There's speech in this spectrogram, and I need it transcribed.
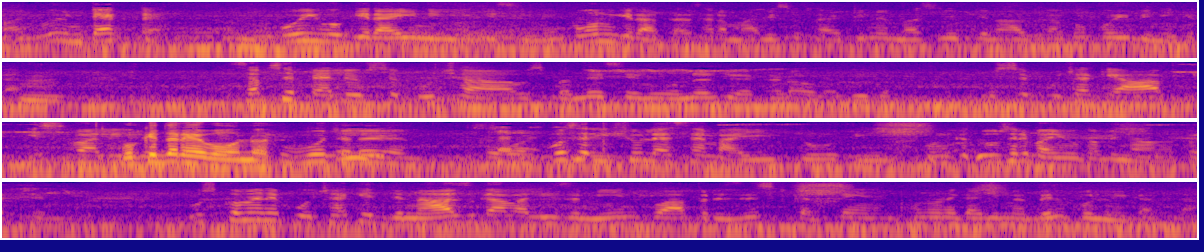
पाँच वो इंटैक्ट है। कोई वो गिराई नहीं है किसी ने कौन गिराता है सर? हमारी सोसाइटी में मस्जिद जनाजगा को कोई भी नहीं गिराता। हम्म, सबसे पहले उससे पूछा उस बंदे से वो ओनर जो है खड़ा होगा दीगर उससे पूछा कि आप इस वाले वो किधर है वो ओनर वो चले गए। वो सर इशू लेस है भाई दो तीन। उनके दूसरे भाइयों का भी नाम है पर्चे में उसको मैंने पूछा कि जनाजगा वाली ज़मीन को आप रजिस्ट करते हैं? उन्होंने कहा जी मैं बिल्कुल नहीं करता।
